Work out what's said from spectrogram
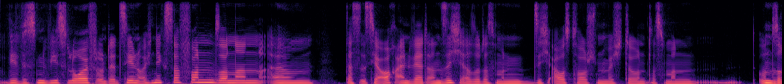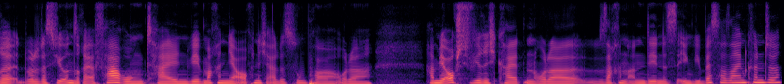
wir wissen, wie es läuft und erzählen euch nichts davon, sondern ähm, das ist ja auch ein Wert an sich, also dass man sich austauschen möchte und dass man unsere oder dass wir unsere Erfahrungen teilen. Wir machen ja auch nicht alles super oder haben ja auch Schwierigkeiten oder Sachen, an denen es irgendwie besser sein könnte.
